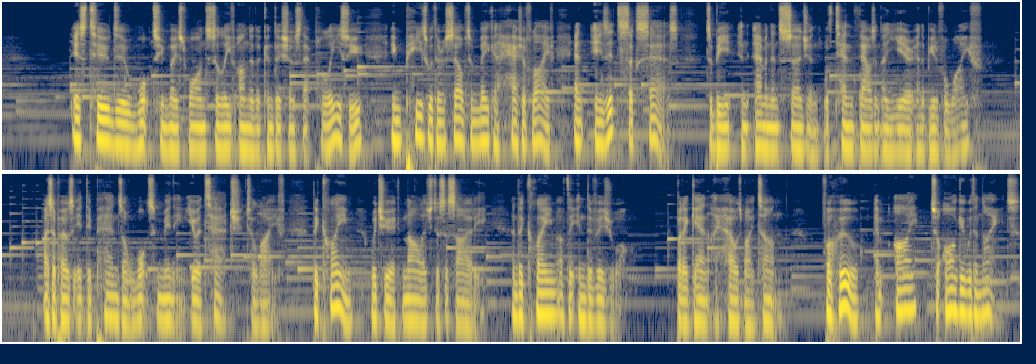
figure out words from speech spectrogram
is to do what you most want to live under the conditions that please you, in peace with yourself to make a hash of life, and is it success to be an eminent surgeon with 10,000 a year and a beautiful wife? I suppose it depends on what meaning you attach to life, the claim which you acknowledge to society, and the claim of the individual. But again I held my tongue. For who am I to argue with the knight?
